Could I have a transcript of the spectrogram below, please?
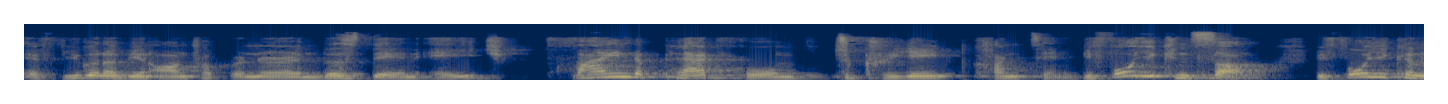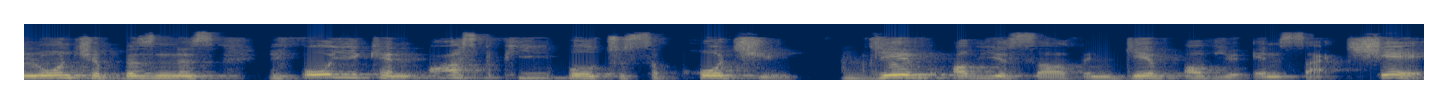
if you're going to be an entrepreneur in this day and age, find a platform to create content before you can sell, before you can launch a business, before you can ask people to support you. Give of yourself and give of your insight. Share,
